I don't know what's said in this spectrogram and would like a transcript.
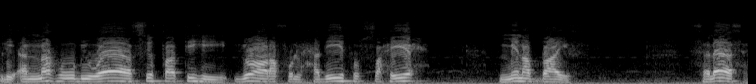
لأنه بواسطته يعرف الحديث الصحيح من الضعيف. ثلاثة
